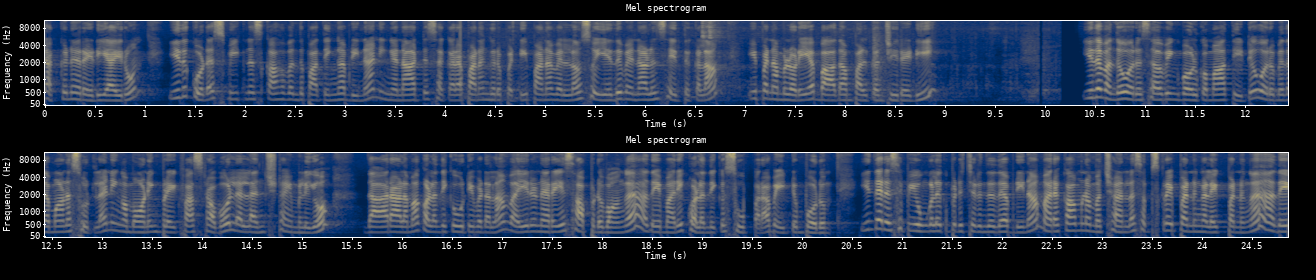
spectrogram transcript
டக்குன்னு ரெடி ஆயிரும். இது கூட ஸ்வீட்னஸ்க்காக வந்து பார்த்தீங்க அப்படின்னா நீங்கள் நாட்டு சக்கரை பனங்கருப்பட்டி பனை வெல்லம் ஸோ எது வேணாலும் சேர்த்துக்கலாம். இப்போ நம்மளுடைய பாதாம் பால் கஞ்சி ரெடி இதை வந்து ஒரு சர்விங் பவுலுக்கு மாற்றிட்டு ஒரு மிதமான சூட்டில் நீங்கள் மார்னிங் பிரேக்ஃபாஸ்ட்டாவோ இல்லை லஞ்ச் டைம்லேயோ தாராளமாக குழந்தைக்கு ஊட்டி விடலாம். வயிறு நிறைய சாப்பிடுவாங்க. அதே மாதிரி குழந்தைக்கு சூப்பராக வெயிட்டும் போடும். இந்த ரெசிபி உங்களுக்கு பிடிச்சிருந்தது அப்படின்னா மறக்காமல் நம்ம சேனலை சப்ஸ்கிரைப் பண்ணுங்கள் லைக் பண்ணுங்கள் அதே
